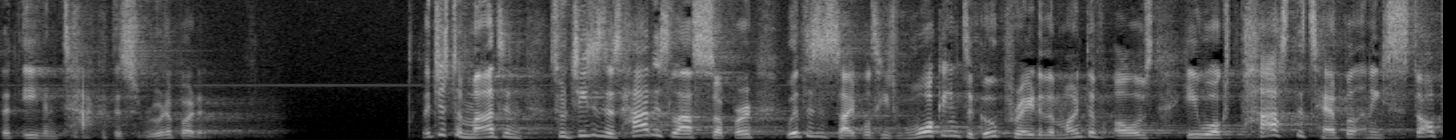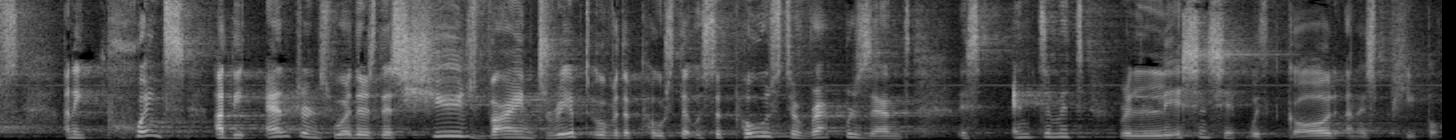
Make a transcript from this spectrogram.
that even Tacitus wrote about it. Now just imagine, so Jesus has had his Last Supper with his disciples. He's walking to go pray to the Mount of Olives. He walks past the temple and he stops and he points at the entrance where there's this huge vine draped over the post that was supposed to represent this intimate relationship with God and his people.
